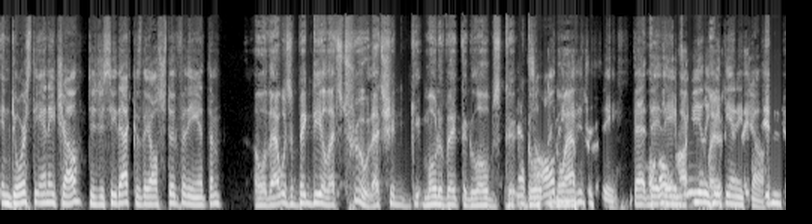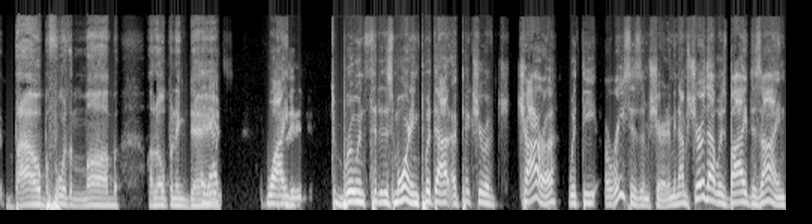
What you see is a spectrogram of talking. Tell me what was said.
endorsed the NHL. Did you see that? Because they all stood for the anthem. Oh, that was a big deal. That's true. That should get, motivate the Globes to, That's Globe all to they go needed after to see. That they, they really hate the. NHL. They didn't bow before the mob on opening and day. that's why the Bruins today this morning put out a picture of Chara with the racism shirt. I mean, I'm sure that was by design.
